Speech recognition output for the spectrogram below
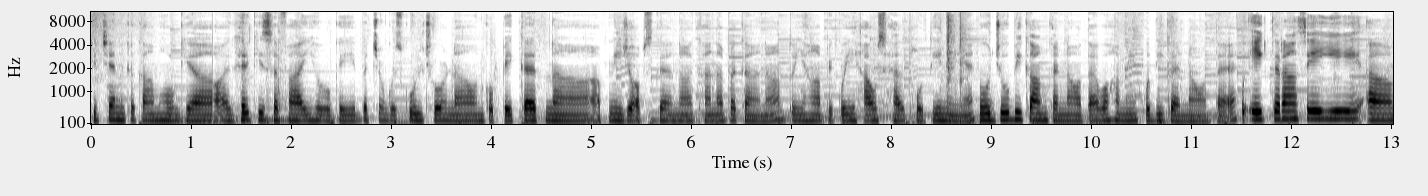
किचन का काम हो गया और घर की सफ़ाई हो गई, बच्चों को स्कूल छोड़ना, उनको पिक करना अपनी जॉब्स करना खाना पकाना तो यहाँ पे कोई हाउस हेल्प होती नहीं है। तो जो भी काम करना होता है वो हमें खुद ही करना होता है। तो एक तरह से ये आ,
